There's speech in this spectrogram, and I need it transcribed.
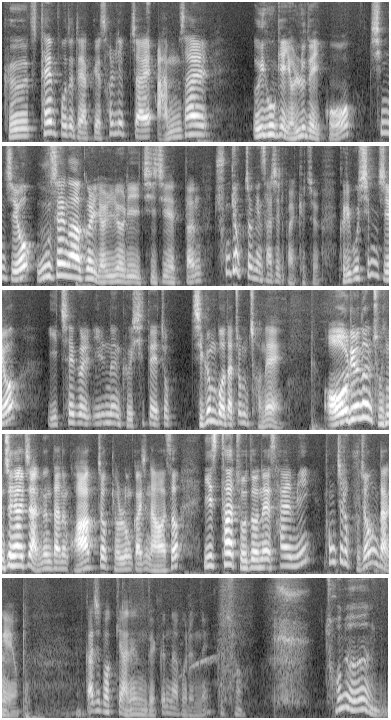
그 스탠포드 대학교의 설립자의 암살 의혹에 연루돼 있고 심지어 우생학을 열렬히 지지했던 충격적인 사실이 밝혀져요. 그리고 심지어 이 책을 읽는 그 시대에 좀 지금보다 좀 전에 어류는 존재하지 않는다는 과학적 결론까지 나와서 이 스타 조던의 삶이 통째로 부정당해요. 까지밖에 안 했는데 끝나버렸네. 그렇죠. 저는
